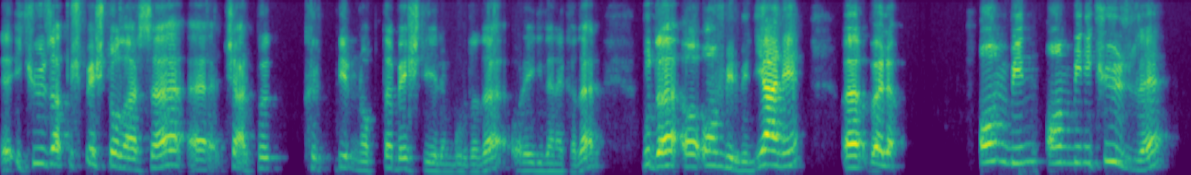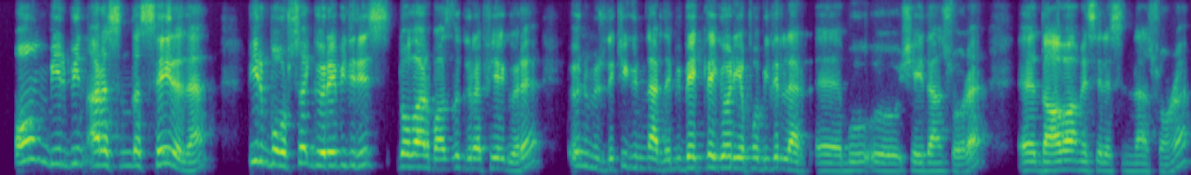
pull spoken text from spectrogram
E, 265 dolarsa e, çarpı 41.5 diyelim burada da oraya gidene kadar. Bu da e, 11 bin. Yani e, böyle 10 bin, 10 bin 200 ile 11 bin arasında seyreden bir borsa görebiliriz dolar bazlı grafiğe göre. Önümüzdeki günlerde bir bekle gör yapabilirler e, bu e, şeyden sonra e, dava meselesinden sonra.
